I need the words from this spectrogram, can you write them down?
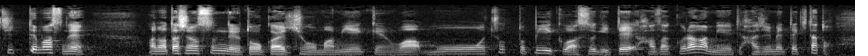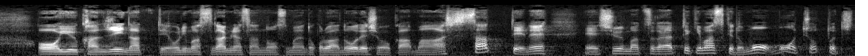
散ってますね。あの私の住んでる東海地方、まあ、三重県はもうちょっとピークは過ぎて葉桜が見えて始めてきたと。いう感じになっておりますが皆さんのお住まいのところはどうでしょうか、まあ、明後日ね、え週末がやってきますけどももうちょっと散っ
